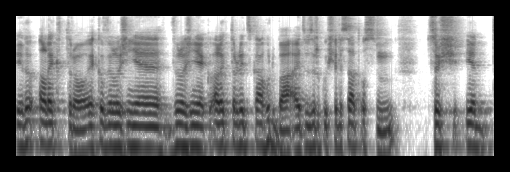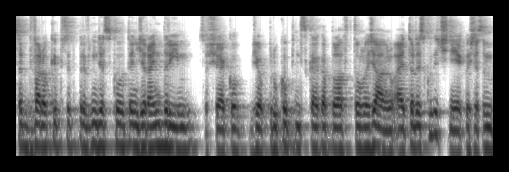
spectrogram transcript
je to elektro, jako vyloženě, vyloženě jako elektronická hudba a je to z roku 68, což je dva roky před první deskou Tangerine Dream, což je jako že průkopnická kapela v tomhle žánru. A je to neskutečný, jakože jsem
